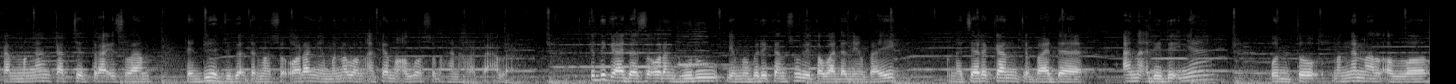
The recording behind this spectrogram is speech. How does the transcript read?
akan mengangkat citra Islam dan dia juga termasuk orang yang menolong agama Allah Subhanahu wa taala. Ketika ada seorang guru yang memberikan suri tauladan yang baik, mengajarkan kepada anak didiknya untuk mengenal Allah,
